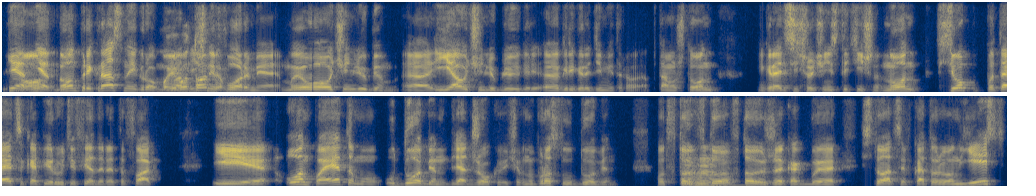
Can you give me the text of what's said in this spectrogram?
Нет, но... нет, но он прекрасный игрок, мы он в отличной топим. форме, мы его очень любим, э, и я очень люблю Игорь, э, Григора Димитрова, потому что он играет действительно очень эстетично, но он все пытается копировать у Федора, это факт. И он поэтому удобен для Джоковича, ну просто удобен. Вот в той, uh-huh. в, той, в той уже как бы ситуации, в которой он есть,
